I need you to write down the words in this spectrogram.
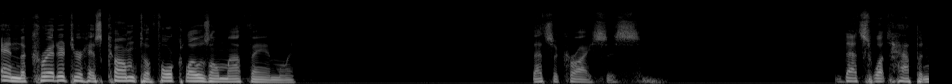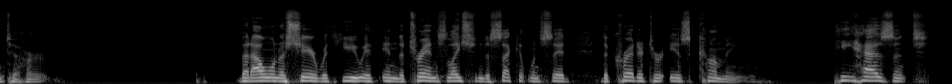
and the creditor has come to foreclose on my family. That's a crisis. That's what happened to her. But I want to share with you in the translation, the second one said, The creditor is coming. He hasn't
